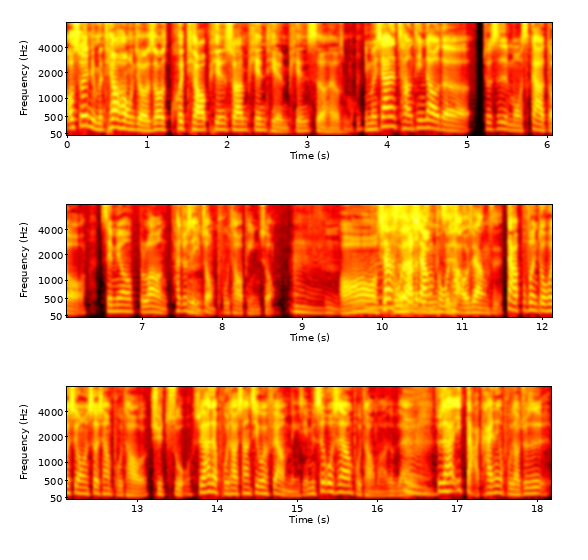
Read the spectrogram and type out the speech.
哦，所以你们挑红酒的时候会挑偏酸、偏甜、偏涩，还有什么？你们现在常听到的就是 Moscato、Semillon Blanc，它就是一种葡萄品种。嗯，嗯，哦，像麝香葡。萄这样子。大部分都会是用麝香葡萄去做，所以它的葡萄香气会非常明显。你们吃过麝香葡萄吗？对不对？嗯就是它一打开那个葡萄，就是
